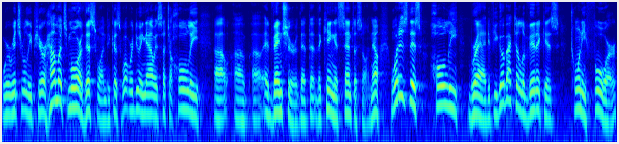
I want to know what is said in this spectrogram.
were ritually pure. How much more this one? Because what we're doing now is such a holy uh, uh, uh, adventure that the, the, king has sent us on. Now, what is this holy bread? If you go back to Leviticus 24,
